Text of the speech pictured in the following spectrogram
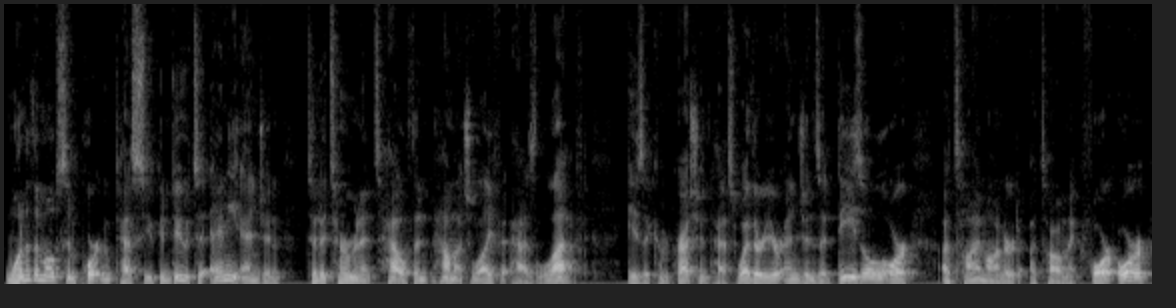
one of the most important tests you can do to any engine to determine its health and how much life it has left is a compression test, whether your engine's a diesel or a time-honored Atomic 4 or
